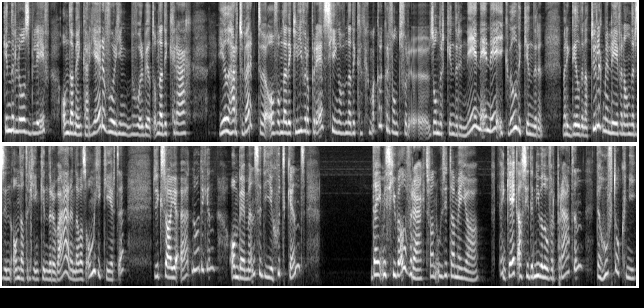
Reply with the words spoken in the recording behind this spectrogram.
kinderloos bleef omdat mijn carrière voorging, bijvoorbeeld. Omdat ik graag heel hard werkte, of omdat ik liever op reis ging, of omdat ik het gemakkelijker vond voor, uh, zonder kinderen. Nee, nee, nee, ik wilde kinderen. Maar ik deelde natuurlijk mijn leven anders in, omdat er geen kinderen waren. Dat was omgekeerd. Hè? Dus ik zou je uitnodigen om bij mensen die je goed kent, dat je misschien wel vraagt van hoe zit dat met jou? En kijk, als je er niet wil over praten, dat hoeft ook niet.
